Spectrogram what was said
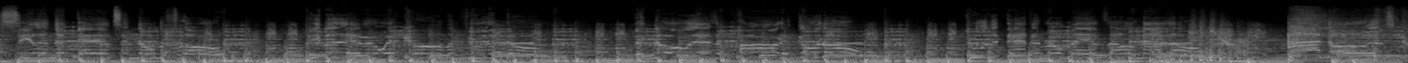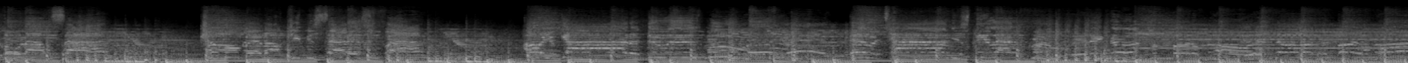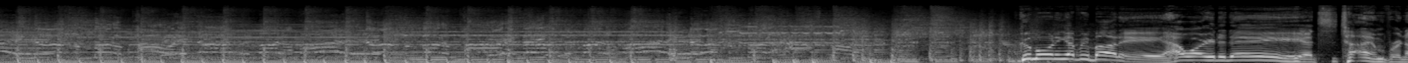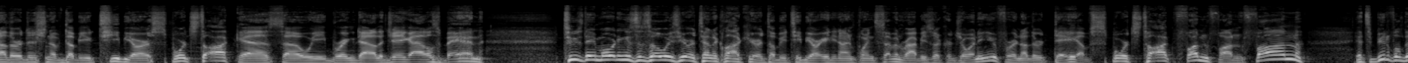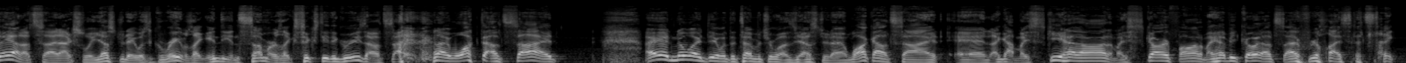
Morning, everybody. How are you today? It's time for another edition of WTBR Sports Talk as uh, we bring down the J. Geils Band. Tuesday mornings, as always, here at 10 o'clock here at WTBR 89.7. Robbie Zucker joining you for another day of sports talk. Fun, fun, fun. It's a beautiful day out outside, actually. Yesterday was great. It was like Indian summer. It was like 60 degrees outside. And I walked outside. I had no idea what the temperature was yesterday. I walk outside and I got my ski hat on and my scarf on and my heavy coat outside. I realized it's like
